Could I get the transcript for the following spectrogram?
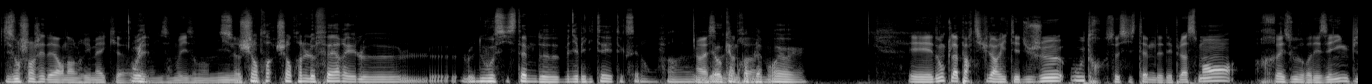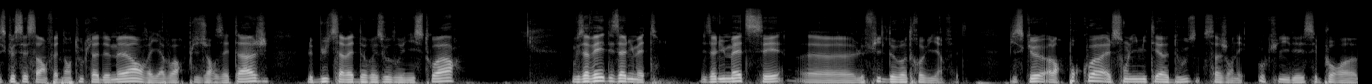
qu'ils ont changé d'ailleurs dans le remake. euh, Oui. Ils ont, ils ont mis une Je suis, en train, je suis en train de le faire et le, le, le nouveau système de maniabilité est excellent. Enfin, il Ouais, n'y a aucun problème. Ouais, ouais. Et donc la particularité du jeu, outre ce système de déplacement, résoudre des énigmes, puisque c'est ça en fait, dans toute la demeure, il va y avoir plusieurs étages. Le but ça va être de résoudre une histoire. Vous avez des allumettes. Les allumettes c'est euh, le fil de votre vie en fait. Puisque, alors pourquoi elles sont limitées à 12 Ça j'en ai aucune idée, c'est pour euh,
